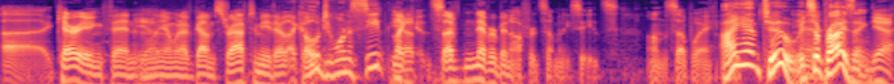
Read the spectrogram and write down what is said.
uh carrying Finn. Yeah. You know, when I've got him strapped to me, they're like, "Oh, do you want a seat?" Like, Yep. it's, I've never been offered so many seats on the subway. I have too. It's surprising. Yeah.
